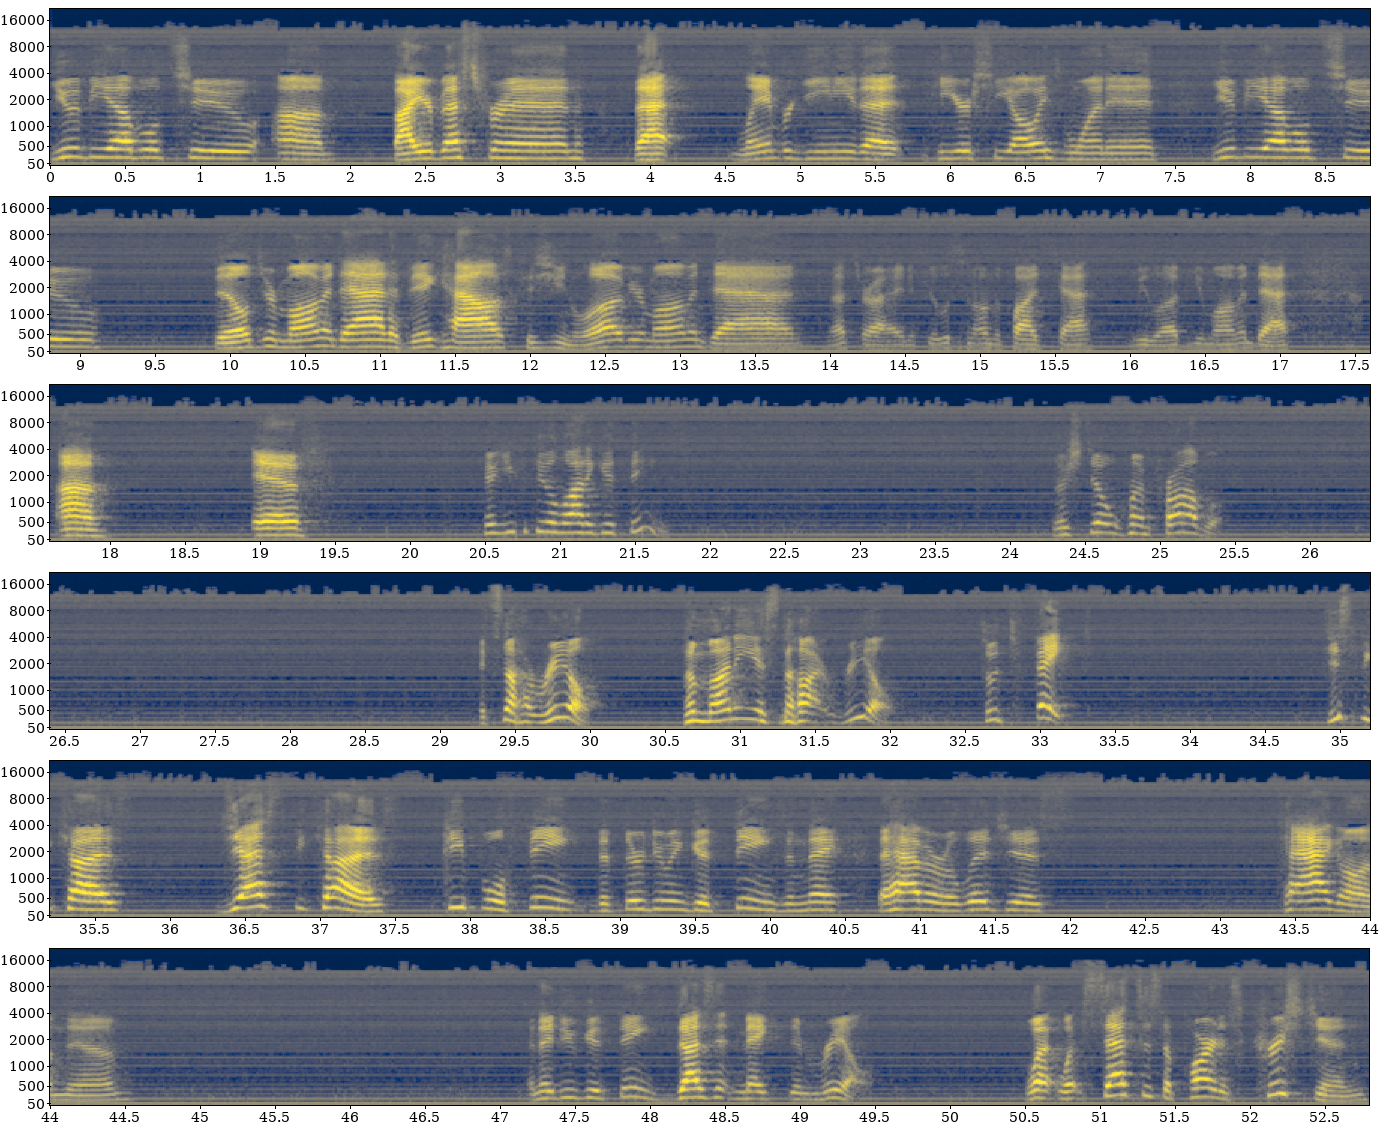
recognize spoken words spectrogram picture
You would be able to um, buy your best friend that Lamborghini that he or she always wanted. You'd be able to build your mom and dad a big house because you love your mom and dad. That's right. If you're listening on the podcast, we love you, mom and dad. Um, if you, know, you could do a lot of good things. There's still one problem. It's not real. The money is not real. So it's fake. Just because, just because people think that they're doing good things and they, they have a religious tag on them and they do good things doesn't make them real. What, what sets us apart as Christians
